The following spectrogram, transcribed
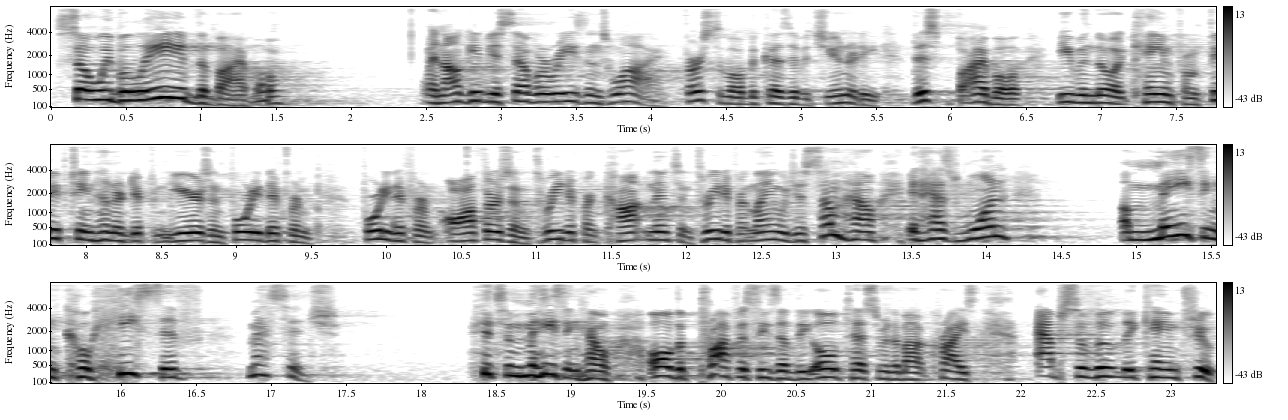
So we believe the Bible, and I'll give you several reasons why. First of all, because of its unity. This Bible, even though it came from 1,500 different years and 40 different, 40 different authors and three different continents and three different languages, somehow it has one amazing, cohesive message. It's amazing how all the prophecies of the Old Testament about Christ absolutely came true.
